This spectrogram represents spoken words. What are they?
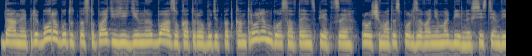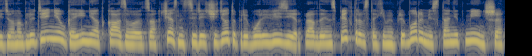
Данные прибора будут поступать в единую базу, которая будет под контролем госавтоинспекции. Впрочем, от использования мобильных систем видеонаблюдения в ГАИ не отказываются. В частности, речь идет о приборе «Визир». Правда, инспекторов с такими приборами станет меньше.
